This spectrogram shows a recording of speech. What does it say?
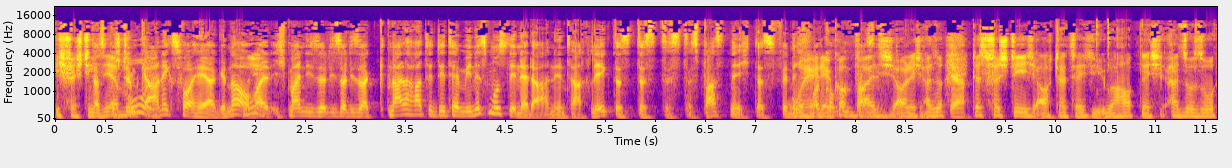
Ich verstehe Das sehr bestimmt wohl. gar nichts vorher, genau, Nee. weil ich meine, dieser, dieser, dieser knallharte Determinismus, den er da an den Tag legt, das, das, das, das passt nicht. Das finde ich Woher vollkommen der kommt, weiß ich auch nicht. Also Ja. das verstehe ich auch tatsächlich überhaupt nicht. Also so,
